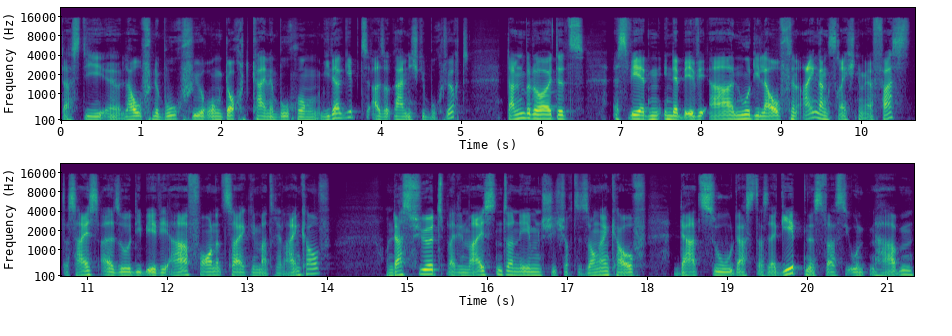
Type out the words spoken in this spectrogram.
dass die äh, laufende Buchführung dort keine Buchung wiedergibt, also gar nicht gebucht wird. Dann bedeutet es, es werden in der BWA nur die laufenden Eingangsrechnungen erfasst. Das heißt also, die BWA vorne zeigt den Materialeinkauf. Und das führt bei den meisten Unternehmen, Stichwort Saisoneinkauf, dazu, dass das Ergebnis, was sie unten haben,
